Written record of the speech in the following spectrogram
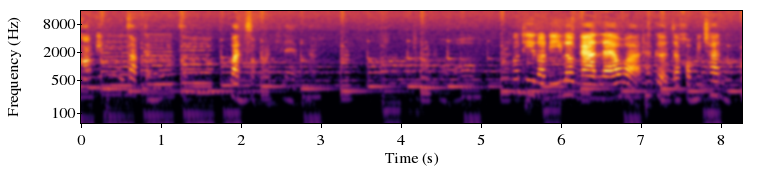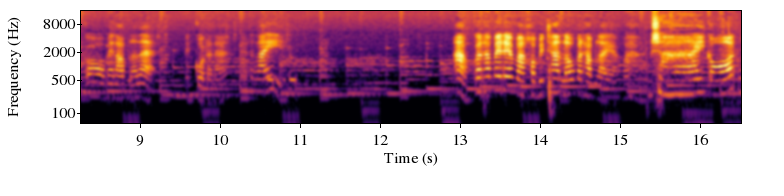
ก็ที่เพิ่งรู้จักกันเมื่อสัก วันสองวันที่แล้วนะอ๋อโทษทีตอนนี้เลิกงานแล้วอะ ถ้าเกิดจะคอมมิชชั่นก็ไม่รับแล้วแหละ เป็นกฎอะนะ ไม่เป็นไร อ้าว ก็ถ้าไม่ได้มาคอมมิชชั่นแล้วมาทำอะไรอะ มาหาผู้ชายก็โถ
